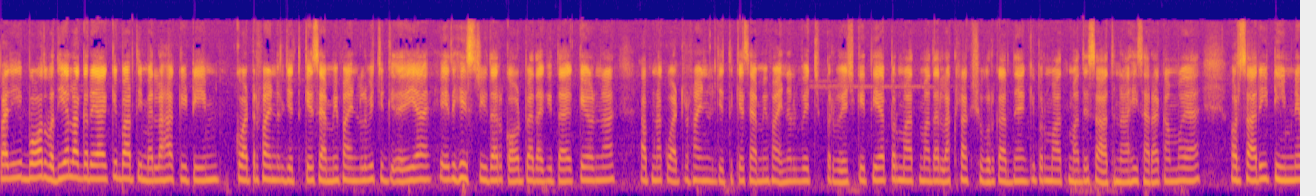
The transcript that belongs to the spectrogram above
ਭਾਜੀ, ਬਹੁਤ ਵਧੀਆ ਲੱਗ ਰਿਹਾ ਹੈ ਕਿ ਭਾਰਤੀ ਮਹਿਲਾ ਹਾਕੀ ਟੀਮ ਕੁਆਟਰ ਫਾਈਨਲ ਜਿੱਤ ਕੇ ਸੈਮੀ ਫਾਈਨਲ ਵਿੱਚ ਗਈ ਹੈ ਇਹ ਹਿਸਟਰੀ ਦਾ ਰਿਕਾਰਡ ਪੈਦਾ ਕੀਤਾ ਹੈ ਕਿ ਉਹਨਾਂ ਆਪਣਾ ਕੁਆਟਰ ਫਾਈਨਲ ਜਿੱਤ ਕੇ ਸੈਮੀ ਫਾਈਨਲ ਵਿੱਚ ਪ੍ਰਵੇਸ਼ ਕੀਤੀ ਹੈ। ਪਰਮਾਤਮਾ ਦਾ ਲੱਖ ਲੱਖ ਸ਼ੁਕਰ ਕਰਦੇ ਹਾਂ ਕਿ ਪਰਮਾਤਮਾ ਦੇ ਸਾਥ ਨਾਲ ਹੀ ਸਾਰਾ ਕੰਮ ਹੋਇਆ ਹੈ ਔਰ ਸਾਰੀ ਟੀਮ ਨੇ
